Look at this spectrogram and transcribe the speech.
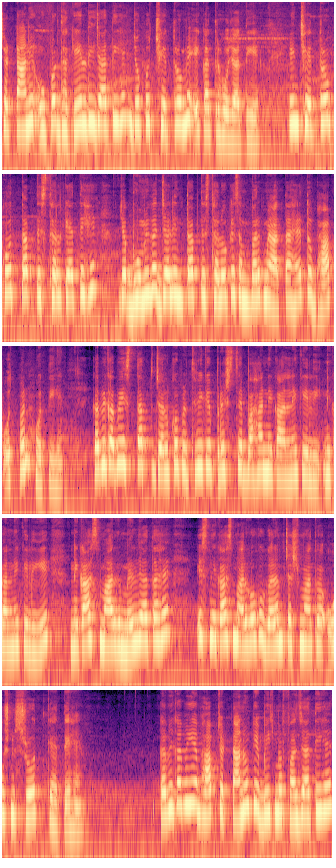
चट्टानें ऊपर धकेल दी जाती हैं, जो कुछ क्षेत्रों में एकत्र हो जाती है। इन क्षेत्रों को तप्त स्थल कहते हैं। जब भूमिगत जल इन तप्त स्थलों के संपर्क में आता है तो भाप उत्पन्न होती है। कभी कभी इस तप्त जल को पृथ्वी के पृष्ठ से बाहर निकालने के लिए निकालने के लिए निकास मार्ग मिल जाता है। इस निकास मार्गों को गर्म चश्मा अथवा उष्ण स्रोत कहते हैं। कभी कभी ये भाप चट्टानों के बीच में फंस जाती है,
